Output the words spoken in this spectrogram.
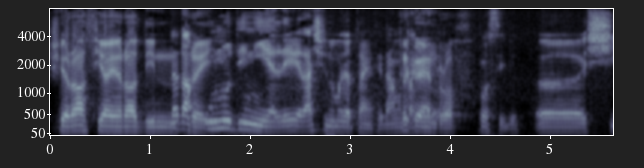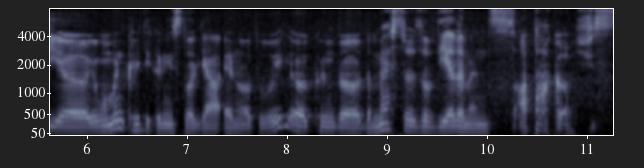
și Rathia era din Da, da, 3. unul din ele era și numele planetei. Dar am Cred uitat că care Enroth. Posibil. Uh, și uh, e un moment critic în istoria Enrothului uh, când uh, The Masters of the Elements atacă și s-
